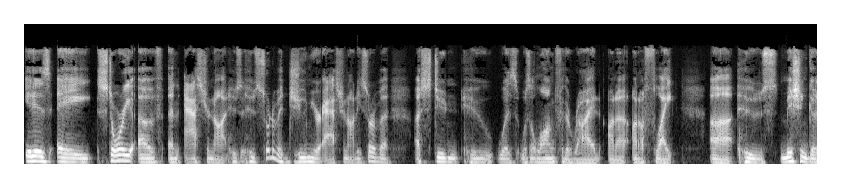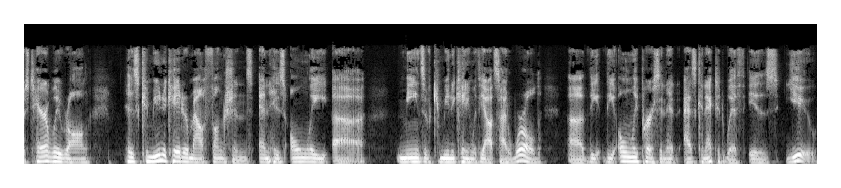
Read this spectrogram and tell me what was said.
it is a story of an astronaut who's who's sort of a junior astronaut. He's sort of a, a student who was was along for the ride on a on a flight uh, whose mission goes terribly wrong. His communicator malfunctions, and his only uh, means of communicating with the outside world, uh, the the only person it has connected with is you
